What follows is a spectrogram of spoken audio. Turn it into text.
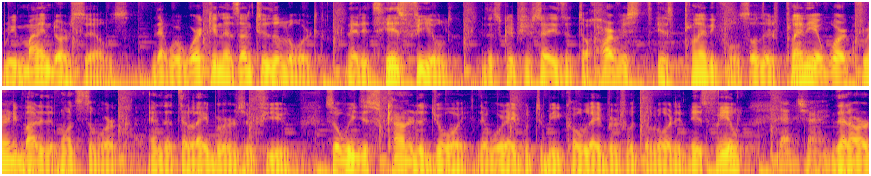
remind ourselves that we're working as unto the Lord, that it's His field. The scripture says that the harvest is plentiful. So there's plenty of work for anybody that wants to work, and that the laborers are few. So we just counted a joy that we're able to be co laborers with the Lord in His field. That's right. That our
